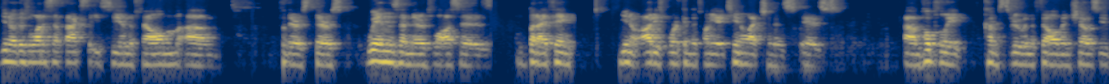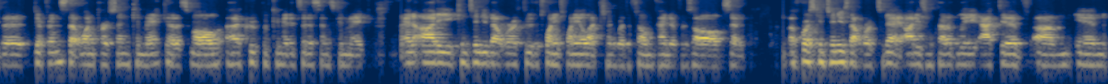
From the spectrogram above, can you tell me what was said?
you know, there's a lot of setbacks that you see in the film. Um, so there's there's wins and there's losses, but I think, you know, Ady's work in the 2018 election is is um, hopefully comes through in the film and shows you the difference that one person can make, that a small uh, group of committed citizens can make. And Ady continued that work through the 2020 election, where the film kind of resolves and of course, continues that work today. Ady's incredibly active um, in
